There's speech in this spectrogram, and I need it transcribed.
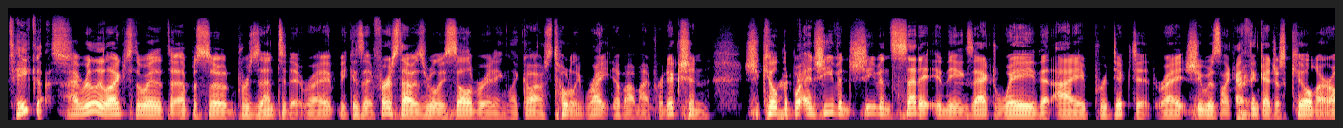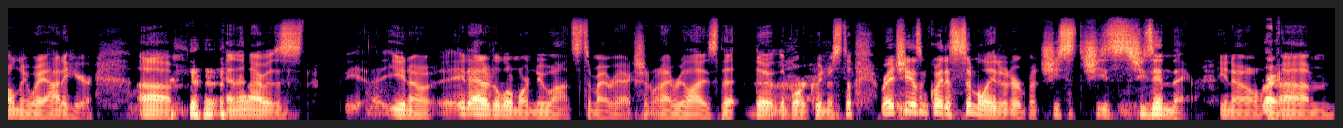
take us i really liked the way that the episode presented it right because at first i was really celebrating like oh i was totally right about my prediction she killed the boy and she even she even said it in the exact way that i predicted right she was like right. i think i just killed our only way out of here um, and then i was you know, it added a little more nuance to my reaction when I realized that the the Borg Queen was still right. She hasn't quite assimilated her, but she's she's she's in there. You know, right. Um,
